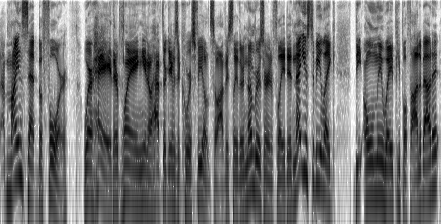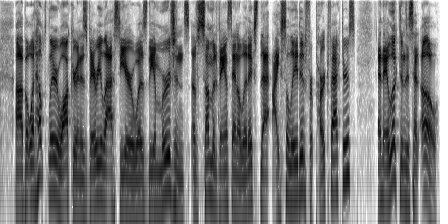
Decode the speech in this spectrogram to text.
mindset before where hey they're playing you know half their games at Coors Field. So obviously their numbers are inflated. And that used to be like the only way people thought about it. Uh, but what helped Larry Walker in his very last year was the emergence of some advanced analytics that isolated for park factors. And they looked and they said oh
